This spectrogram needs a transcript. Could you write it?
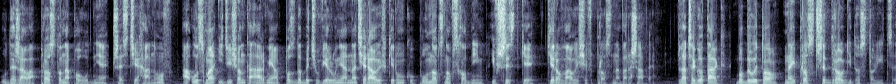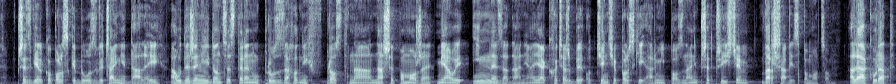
uderzała prosto na południe przez Ciechanów, a ósma i dziesiąta armia po zdobyciu Wielunia nacierały w kierunku północno-wschodnim i wszystkie kierowały się wprost na Warszawę. Dlaczego tak? Bo były to najprostsze drogi do stolicy. Przez Wielkopolskę było zwyczajnie dalej, a uderzenie idące z terenu Prus zachodnich wprost na nasze Pomorze miały inne zadania, jak chociażby odcięcie polskiej armii Poznań przed przyjściem Warszawie z pomocą. Ale akurat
